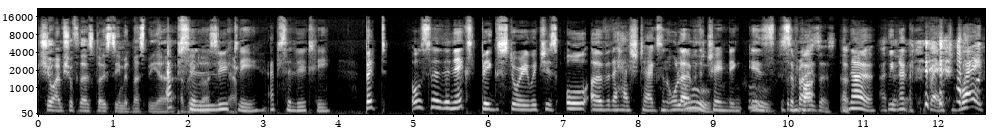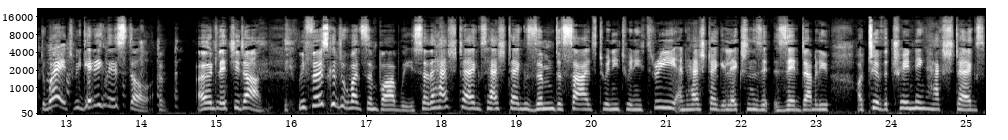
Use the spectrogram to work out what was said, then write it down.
Sure, I'm sure for those close to him, it must be a, a big loss. Yeah. Absolutely, absolutely. But also the next big story, which is all over the hashtags and all over Ooh, the trending, ooh, is Zimbabwe. Oh. No, we not. wait, wait, wait. We're getting there still. I- I won't let you down. We first can talk about Zimbabwe. So the hashtags, hashtag Zim decides 2023 and hashtag elections ZW are two of the trending hashtags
